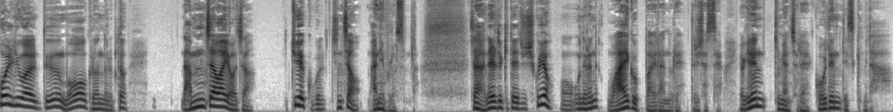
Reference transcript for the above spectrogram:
Whole New World 뭐 그런 노래부터 남자와 여자 듀엣곡을 진짜 많이 불렀습니다. 자, 내일도 기대해 주시고요. 어, 오늘은 Why Goodbye라는 노래 들으셨어요. 여기는 김현철의 골든 디스크입니다.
